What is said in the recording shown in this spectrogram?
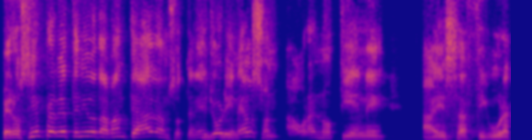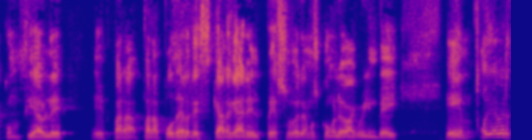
pero siempre había tenido Davante Adams o tenía Jordi Nelson. Ahora no tiene a esa figura confiable eh, para, para poder descargar el peso. Veremos cómo le va a Green Bay. Eh, oye, a ver,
